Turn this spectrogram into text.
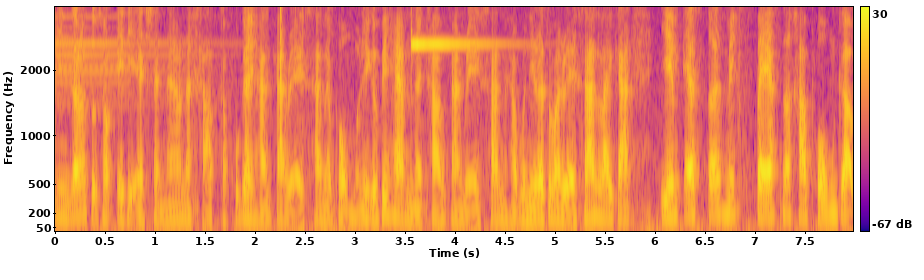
ยินดีต้อนรับสู่ช่อง ATS Channel นะครับ กับผู้การคันการ reaction นะผม วันนี้กับพี่แฮมนะครับ การ reaction นะครับ วันนี้เราจะมา reaction รายการ EMS Earth Mix Space นะครับผมกับ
